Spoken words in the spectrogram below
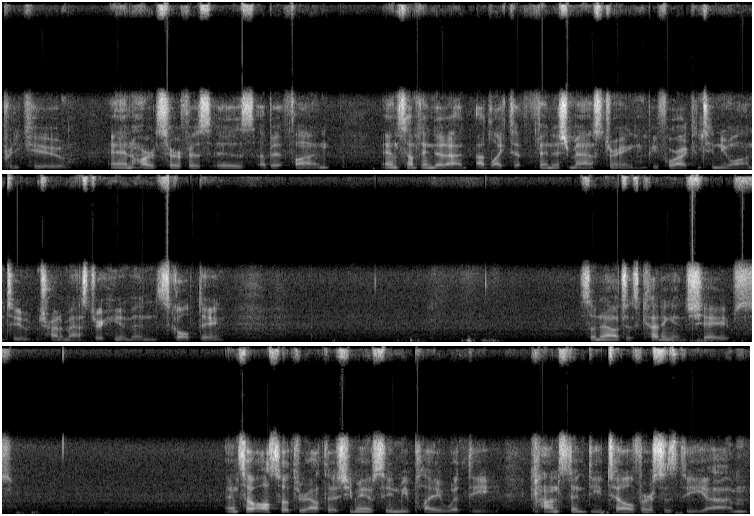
pretty cool, and hard surface is a bit fun and something that I'd, I'd like to finish mastering before I continue on to trying to master human sculpting. So now just cutting in shapes. And so also throughout this, you may have seen me play with the constant detail versus the um,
